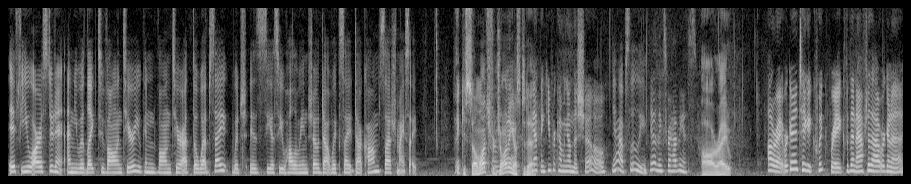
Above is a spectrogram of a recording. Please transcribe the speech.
if you are a student and you would like to volunteer, you can volunteer at the website, which is csuhalloweenshow.wixsite.com slash my site. Thank you so much for joining us today. Yeah, thank you for coming on the show. Yeah, absolutely. Yeah, thanks for having us. All right. All right, we're going to take a quick break, but then after that, we're going to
